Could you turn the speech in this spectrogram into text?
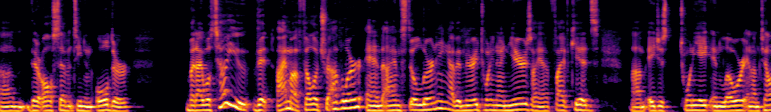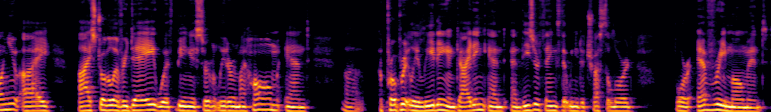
Um, they're all 17 and older. But I will tell you that I'm a fellow traveler and I'm still learning. I've been married 29 years. I have five kids, um, ages 28 and lower. And I'm telling you, I I struggle every day with being a servant leader in my home and uh, appropriately leading and guiding. And and these are things that we need to trust the Lord for every moment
